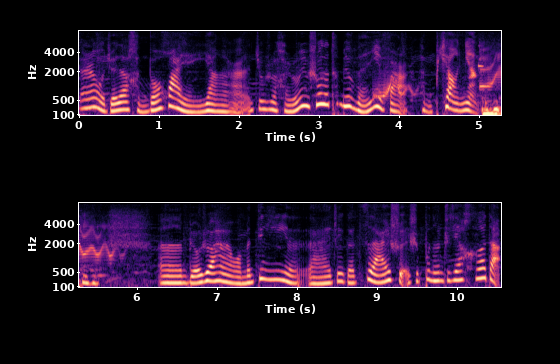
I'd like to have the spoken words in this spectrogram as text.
当然，我觉得很多话也一样啊，就是很容易说的特别文艺范儿，很漂亮。嗯，比如说哈，我们定义来这个自来水是不能直接喝的，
